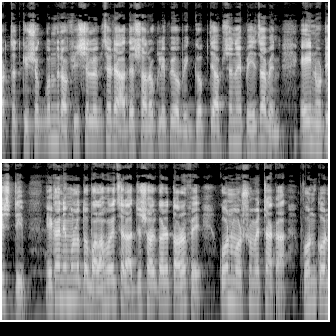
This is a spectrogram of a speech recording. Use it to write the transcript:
অর্থাৎ কৃষক বন্ধুর অফিসিয়াল ওয়েবসাইটে আদেশ, স্মারকলিপি ও বিজ্ঞপ্তি অপশানে পেয়ে যাবেন এই নোটিশটি। এখানে মূলত বলা হয়েছে, রাজ্য সরকারের তরফে কোন মরশুমের টাকা কোন কোন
